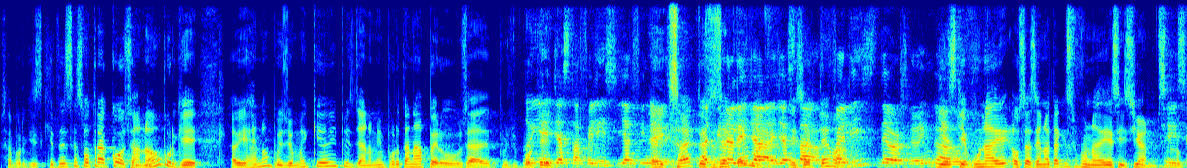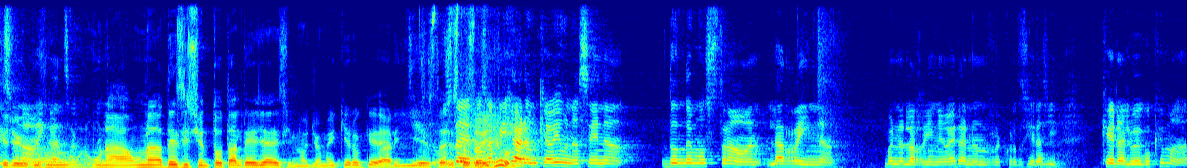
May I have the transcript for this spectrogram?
O sea, porque es que esa es otra cosa, ¿no? Porque la vieja, no, pues yo me quedo y pues ya no me importa nada, pero, o sea, pues, No, y porque... ella está feliz y al final, Exacto, al ese es el ella, tema, ella ese es está el tema. feliz de haberse vengado. Y es que fue una, o sea, se nota que eso fue una decisión. Sí, lo sí, que yo una un- una, una decisión total de ella de decir, no, yo me quiero quedar y esta, esto Ustedes no soy se yo. fijaron que había una escena donde mostraban la reina, bueno, la reina de verano, no recuerdo si era así, que era luego quemada.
